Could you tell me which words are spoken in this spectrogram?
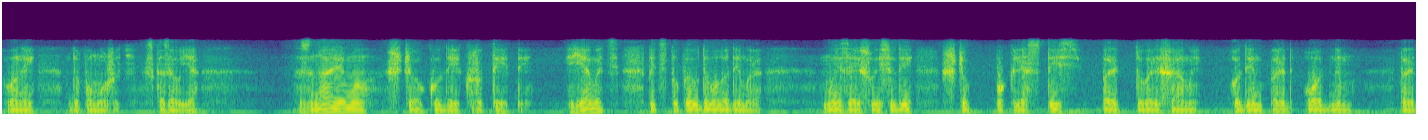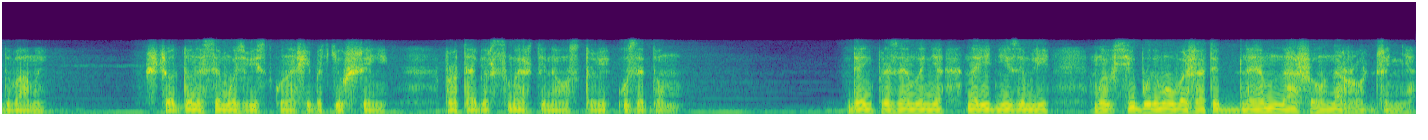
Вони допоможуть, сказав я. Знаємо, що куди крутити. Ємець підступив до Володимира. Ми зайшли сюди, щоб поклястись перед товаришами, один перед одним, перед вами, що донесемо звістку нашій батьківщині про табір смерті на острові Узедом. День приземлення на рідній землі ми всі будемо вважати днем нашого народження.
